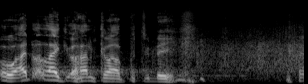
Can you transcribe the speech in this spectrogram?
Oh, I don't like your hand clap today.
